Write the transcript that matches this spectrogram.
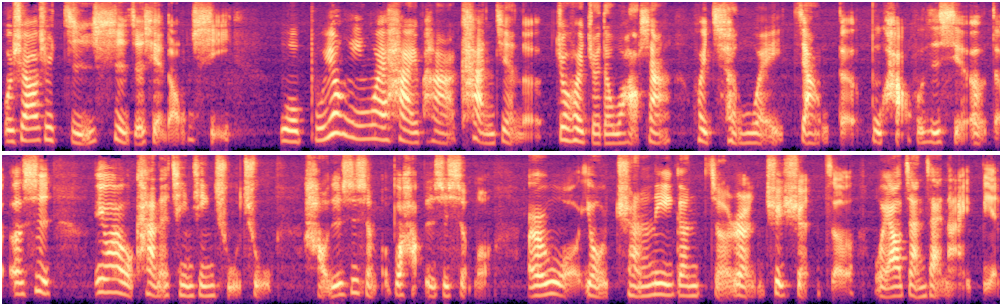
我需要去直视这些东西。我不用因为害怕看见了，就会觉得我好像会成为这样的不好或是邪恶的，而是因为我看得清清楚楚，好的是什么，不好的是什么，而我有权利跟责任去选择我要站在哪一边。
